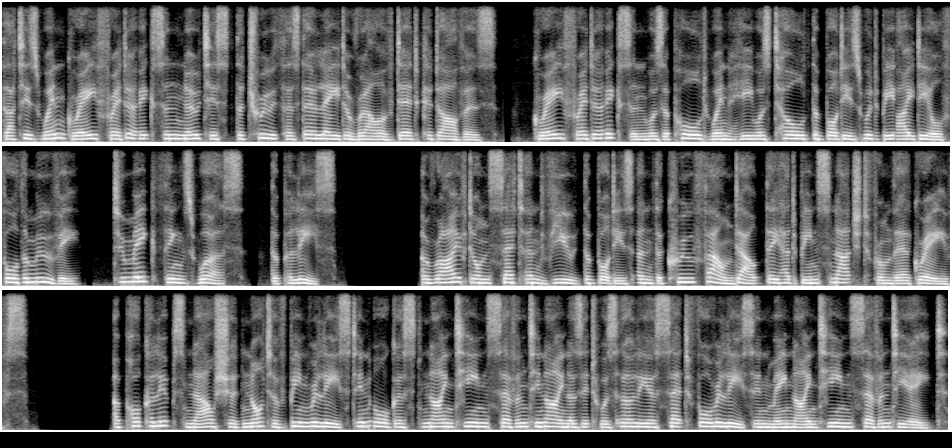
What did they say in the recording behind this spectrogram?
That is when Gray Frederickson noticed the truth as there laid a row of dead cadavers. Gray Frederickson was appalled when he was told the bodies would be ideal for the movie, to make things worse, the police arrived on set and viewed the bodies and the crew found out they had been snatched from their graves. Apocalypse Now should not have been released in August 1979 as it was earlier set for release in May 1978.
